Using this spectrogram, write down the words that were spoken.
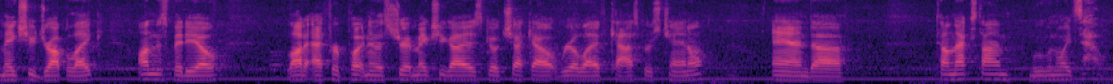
make sure you drop a like on this video. A lot of effort put into this trip. Make sure you guys go check out Reel Lyfe Casper's channel. And uh, till next time, moving weights out.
